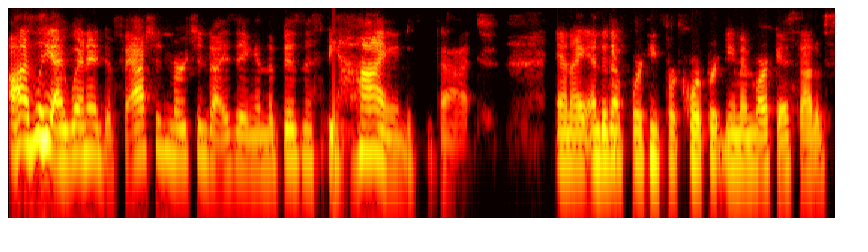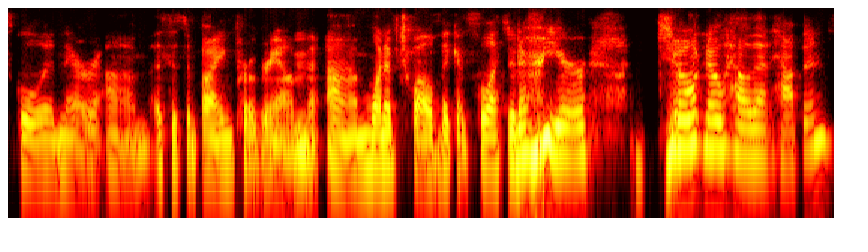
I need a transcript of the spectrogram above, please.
oddly, I went into fashion merchandising and the business behind that. And I ended up working for corporate Neiman Marcus out of school in their um, assistant buying program, um, one of 12 that gets selected every year. Don't know how that happened.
